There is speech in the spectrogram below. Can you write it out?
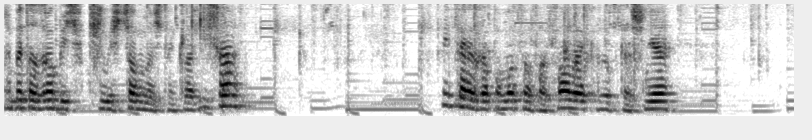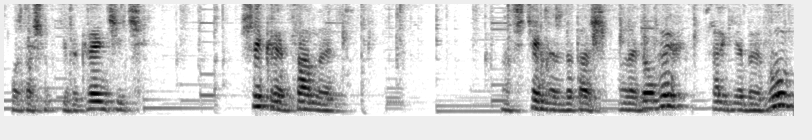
Żeby to zrobić, musimy ściągnąć ten klawisze. I teraz za pomocą fasolek lub też nie, można śrubki wykręcić. Przykręcamy ściemniacz do taśm LEDowych RGBW.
